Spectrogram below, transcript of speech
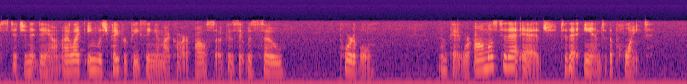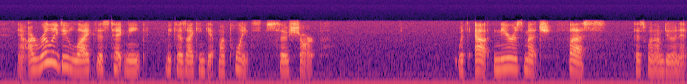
stitching it down. I liked English paper piecing in my car also because it was so portable. Okay, we're almost to that edge, to that end, to the point. Now, I really do like this technique because I can get my points so sharp without near as much fuss as when I'm doing it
